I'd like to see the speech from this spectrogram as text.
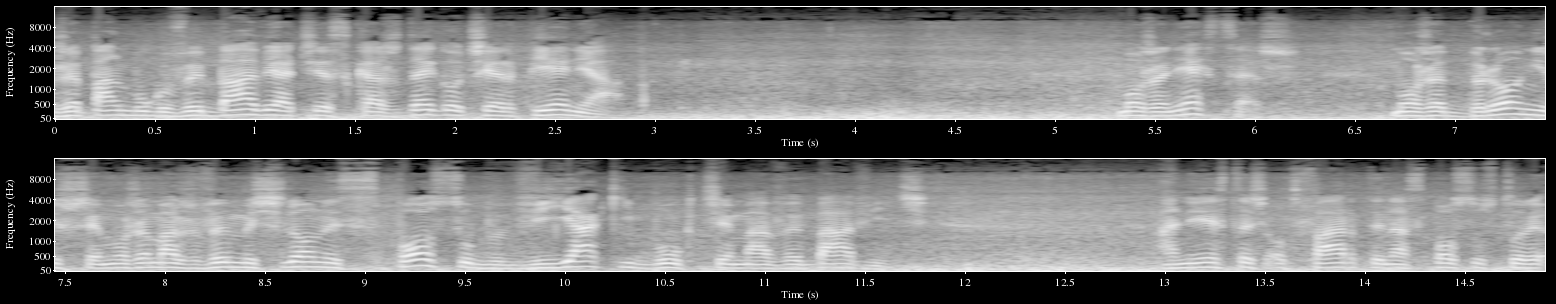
że Pan Bóg wybawia cię z każdego cierpienia, może nie chcesz, może bronisz się, może masz wymyślony sposób, w jaki Bóg cię ma wybawić, a nie jesteś otwarty na sposób, z, który,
